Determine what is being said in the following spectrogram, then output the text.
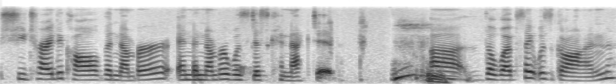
she tried to call the number, and the number was disconnected. Uh, the website was gone,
